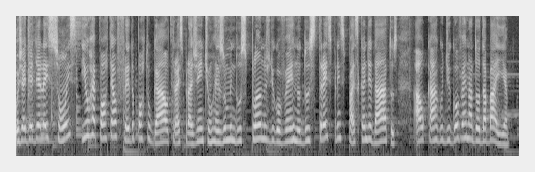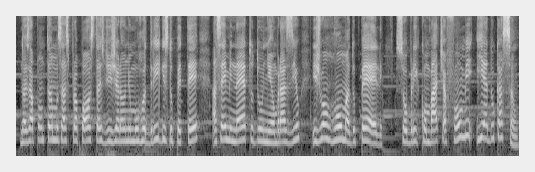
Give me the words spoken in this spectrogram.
Hoje é dia de eleições e o repórter Alfredo Portugal traz para gente um resumo dos planos de governo dos três principais candidatos ao cargo de governador da Bahia. Nós apontamos as propostas de Jerônimo Rodrigues, do PT, ACM Neto, do União Brasil e João Roma, do PL, sobre combate à fome e educação.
